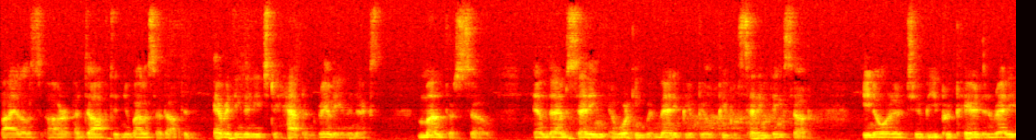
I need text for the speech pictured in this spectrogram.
bylaws are adopted, new bylaws are adopted, everything that needs to happen really in the next month or so and I'm setting, uh, working with many people, people setting things up in order to be prepared and ready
